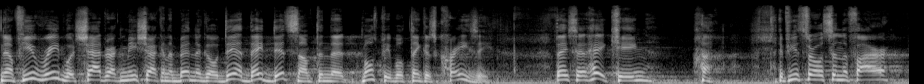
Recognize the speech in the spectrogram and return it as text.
Now, if you read what Shadrach, Meshach, and Abednego did, they did something that most people think is crazy. They said, Hey, king, if you throw us in the fire,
